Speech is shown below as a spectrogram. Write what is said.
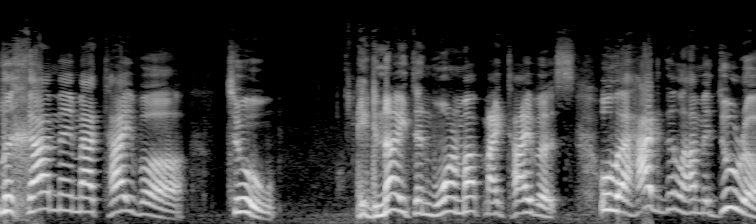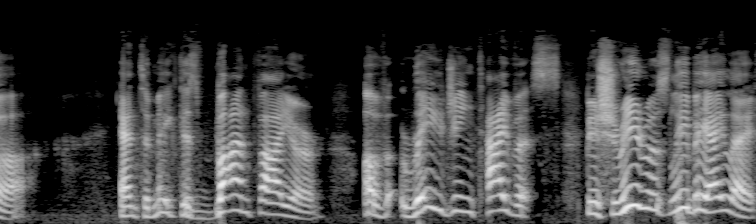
lichame mataiva, to ignite and warm up my taivas, ulahagdil hamedura, and to make this bonfire of raging taivas, bishrirus libe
